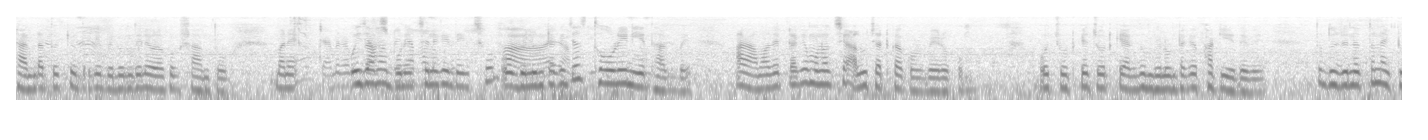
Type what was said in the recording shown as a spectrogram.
ঠান্ডা তো কি ওদেরকে বেলুন দিলে ওরা খুব শান্ত। মানে ওই যে আমার বোনের ছেলেকে দেখছ ও বেলুনটাকে জাস্ট ধরে নিয়ে থাকবে। আর আমাদেরটাকে মনে হচ্ছে আলু চাটকা করবে এরকম। ও চটকে চটকে একদম বেলুনটাকে ফাটিয়ে দেবে। তো দুজনের তো না একটু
